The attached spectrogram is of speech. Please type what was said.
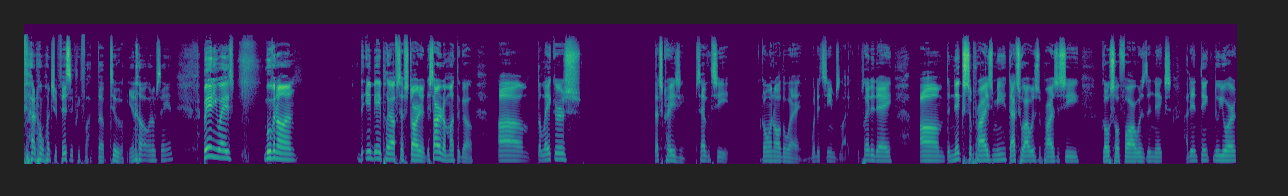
I don't want you physically fucked up too. You know what I'm saying? But anyways, moving on. The NBA playoffs have started. They started a month ago. Um, the Lakers. That's crazy. Seventh seed, going all the way. What it seems like. They play today. Um, the Knicks surprised me. That's who I was surprised to see go so far was the Knicks. I didn't think New York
